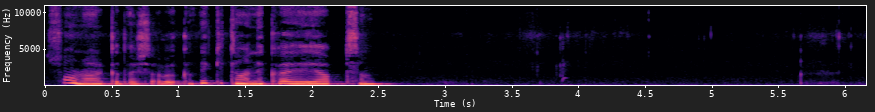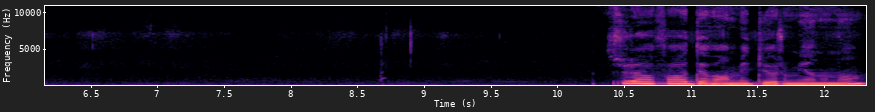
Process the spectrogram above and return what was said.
Sonra arkadaşlar bakın iki tane kaya yaptım. Zürafa devam ediyorum yanına.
